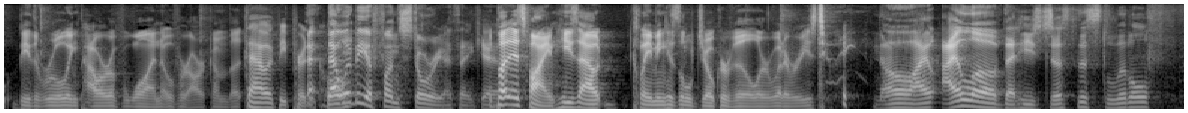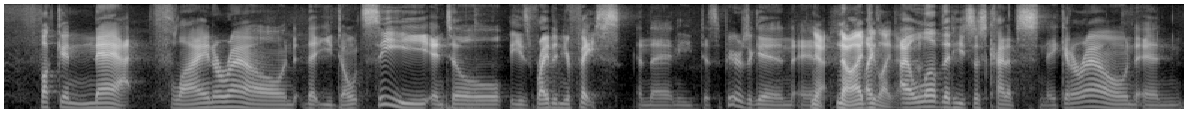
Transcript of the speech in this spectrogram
to be the ruling power of one over Arkham. But That would be pretty That, cool. that would be a fun story, I think. Yeah. but it's fine. He's out claiming his little Jokerville or whatever he's doing. no, I I love that he's just this little fucking gnat flying around that you don't see until he's right in your face, and then he disappears again. And Yeah, no, I do like that, I love that he's just kind of snaking around and.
